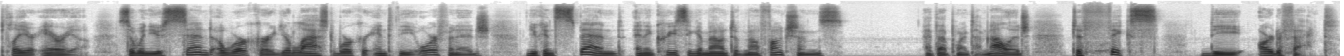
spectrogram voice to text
player area. So when you send a worker, your last worker into the orphanage, you can spend an increasing amount of malfunctions at that point in time knowledge to fix the artifact.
